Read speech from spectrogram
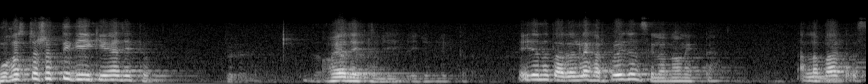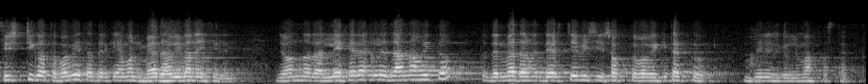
মুখস্থ শক্তি দিয়ে কি হয়ে যেত? হয়ে যেত। এই জন্য তাদের লেখার প্রয়োজন ছিল না অনেকটা। আল্লাহ পাক সৃষ্টিগত ভাবেই তাদেরকে এমন মেধাবী বানাইছিলেন যে অন্যরা লেখে রাখলে জানা হইতো, তাদের মেধার মধ্যে এর চেয়ে বেশি শক্তভাবে কি থাকতো? জিনিসগুলি মাহফুজ থাকতো।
